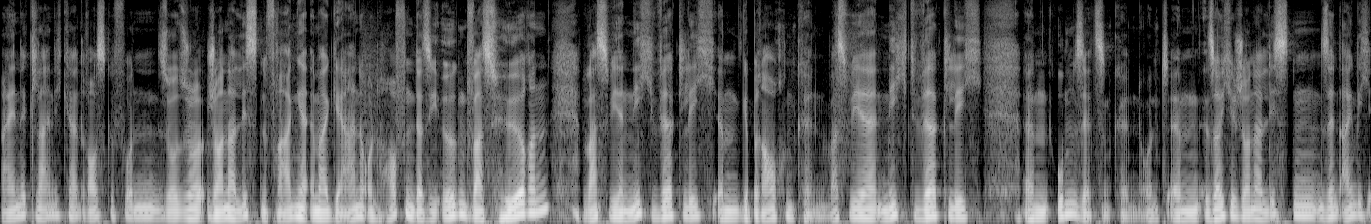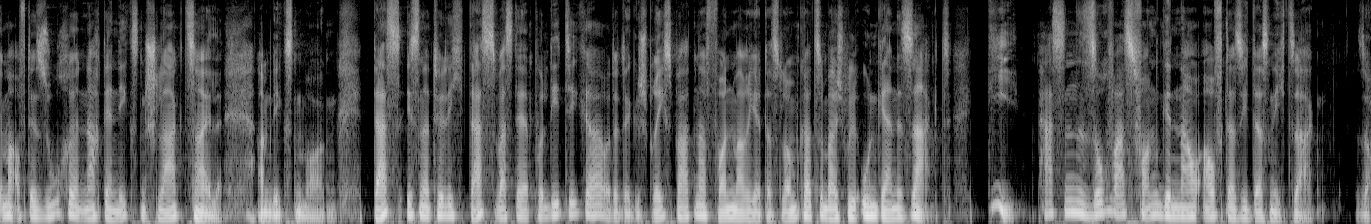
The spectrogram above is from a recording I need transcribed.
eine Kleinigkeit rausgefunden. So, so, Journalisten fragen ja immer gerne und hoffen, dass sie irgendwas hören, was wir nicht wirklich ähm, gebrauchen können, was wir nicht wirklich ähm, umsetzen können. Und ähm, solche Journalisten sind eigentlich immer auf der Suche nach der nächsten Schlagzeile am nächsten Morgen. Das ist natürlich das, was der Politiker oder der Gesprächspartner von Marietta Slomka zum Beispiel ungerne sagt. Die passen sowas von genau auf, dass sie das nicht sagen. So,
